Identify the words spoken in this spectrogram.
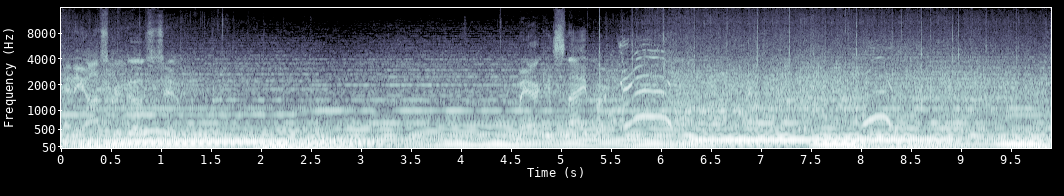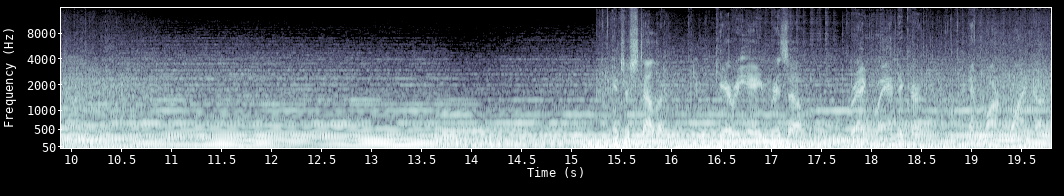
And the Oscar goes to American Sniper. Interstellar, Gary A. Rizzo, Gregg Landaker, and Mark Weingart.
